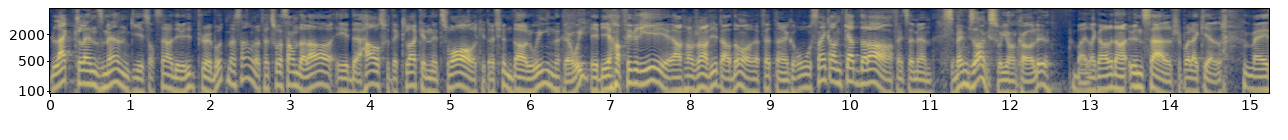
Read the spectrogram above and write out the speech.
Black Clansman, qui est sorti en DVD depuis un bout, me semble, a fait 60$. Et The House with a Clock in its Wall, qui est un film d'Halloween. Ben oui. Eh bien, en février, en janvier, pardon, on aurait fait un gros 54$ en fin de semaine. C'est bien bizarre qu'il soit encore là. Ben, il est encore là dans une salle, je sais pas laquelle. mais,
